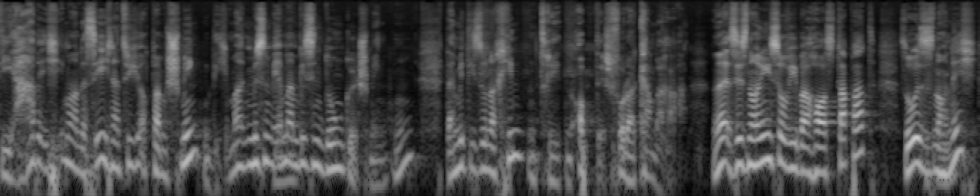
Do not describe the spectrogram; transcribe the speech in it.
die habe ich immer, und das sehe ich natürlich auch beim Schminken, die müssen wir immer ein bisschen dunkel schminken, damit die so nach hinten treten, optisch, vor der Kamera. Ne, es ist noch nicht so wie bei Horst Tappert, so ist es noch nicht,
